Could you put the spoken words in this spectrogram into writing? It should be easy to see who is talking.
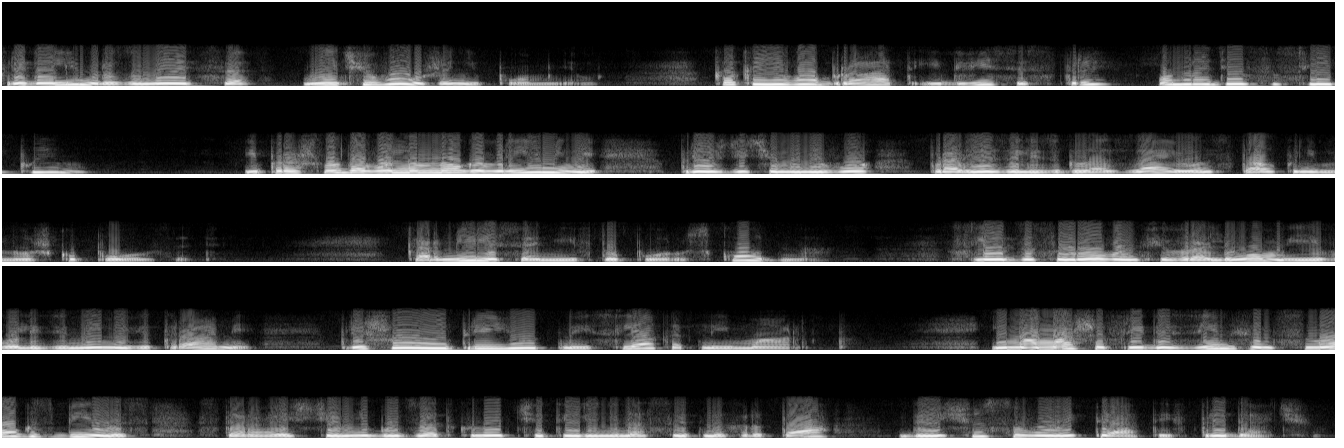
Speaker 1: Фридолин, разумеется, ничего уже не помнил. Как и его брат и две сестры, он родился слепым. И прошло довольно много времени, прежде чем у него прорезались глаза, и он стал понемножку ползать. Кормились они в ту пору скудно. Вслед за суровым февралем и его ледяными ветрами пришел неприютный, слякотный март. И мамаша Фрида Зинхен с ног сбилась, стараясь чем-нибудь заткнуть четыре ненасытных рта, да еще свой пятый в придачу.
